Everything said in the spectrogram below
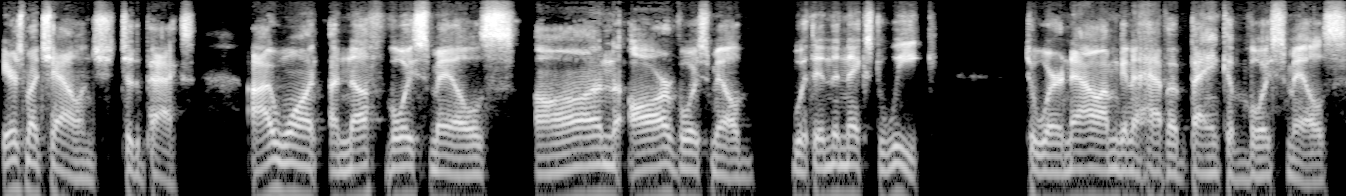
Here's my challenge to the PAX. I want enough voicemails on our voicemail within the next week to where now I'm going to have a bank of voicemails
